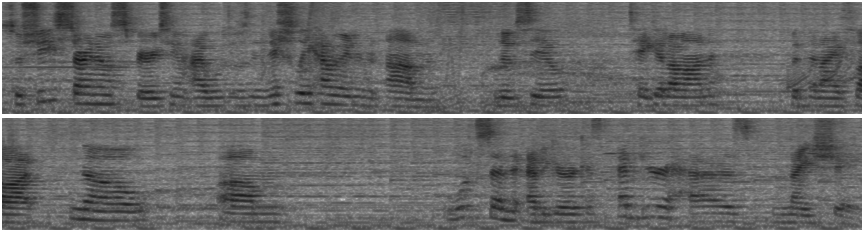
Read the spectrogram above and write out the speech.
So she's starting out with Spiritomb. I was initially having um, take it on, but then I thought, no, um, let's send Edgar, because Edgar has Nightshade.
